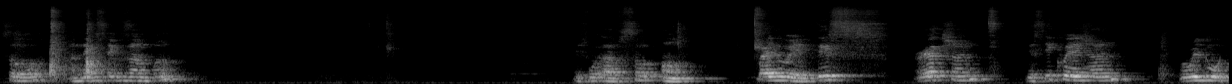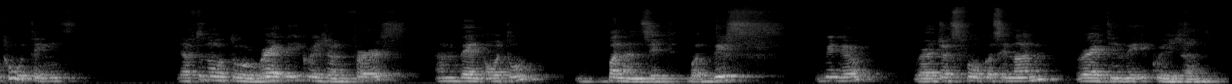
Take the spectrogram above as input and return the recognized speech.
So, a next example, if we have so on, by the way, this reaction, this equation, we will do two things you have to know to write the equation first and then how to balance it. But this video, we're just focusing on writing the equation.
